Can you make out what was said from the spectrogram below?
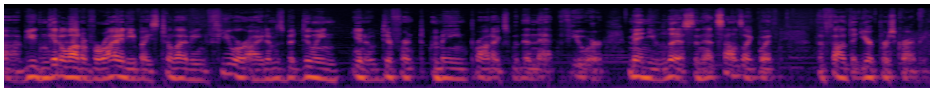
Uh, you can get a lot of variety by still having fewer items, but doing you know different main products within that fewer menu list, and that sounds like what the thought that you're prescribing.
